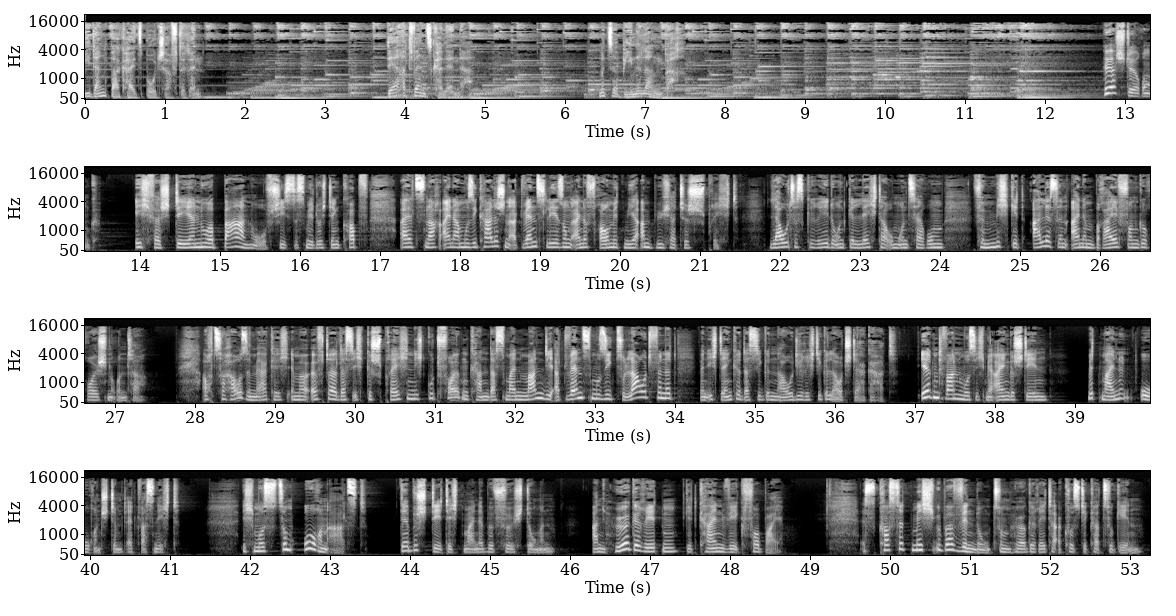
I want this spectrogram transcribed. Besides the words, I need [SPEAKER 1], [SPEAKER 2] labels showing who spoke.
[SPEAKER 1] Die Dankbarkeitsbotschafterin. Der Adventskalender. Mit Sabine Langenbach.
[SPEAKER 2] Hörstörung. Ich verstehe nur Bahnhof, schießt es mir durch den Kopf, als nach einer musikalischen Adventslesung eine Frau mit mir am Büchertisch spricht. Lautes Gerede und Gelächter um uns herum. Für mich geht alles in einem Brei von Geräuschen unter. Auch zu Hause merke ich immer öfter, dass ich Gesprächen nicht gut folgen kann, dass mein Mann die Adventsmusik zu laut findet, wenn ich denke, dass sie genau die richtige Lautstärke hat. Irgendwann muss ich mir eingestehen, mit meinen Ohren stimmt etwas nicht. Ich muss zum Ohrenarzt. Der bestätigt meine Befürchtungen. An Hörgeräten geht kein Weg vorbei. Es kostet mich Überwindung, zum Hörgeräteakustiker zu gehen.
